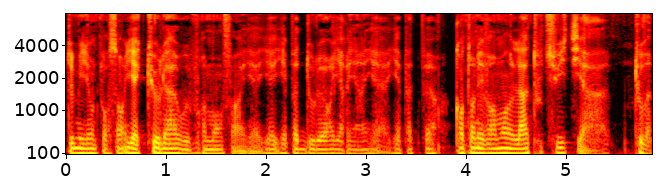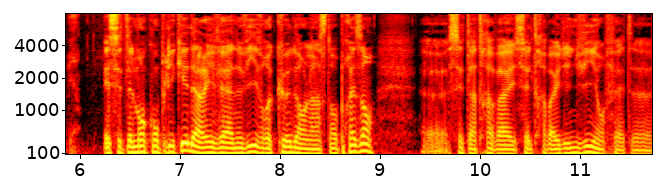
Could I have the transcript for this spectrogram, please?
2 millions de pourcents. Il y a que là où vraiment, enfin, il y a, a- pas de douleur, il y a rien, il y a, pas de peur. Quand on est vraiment là tout de suite, il y a, tout va bien. Et c'est tellement compliqué d'arriver à ne vivre que dans l'instant présent. Euh, c'est un travail, c'est le travail d'une vie en fait. Euh,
